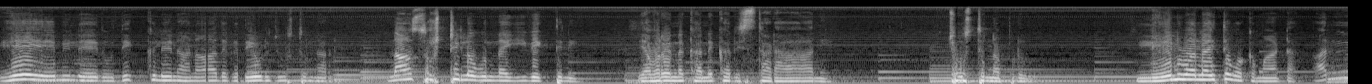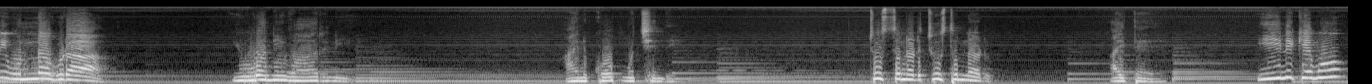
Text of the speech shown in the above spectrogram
ఏమీ లేదు. దిక్కు లేని అనాథగా దేవుడు చూస్తున్నాడు. నా సృష్టిలో ఉన్న ఈ వ్యక్తిని ఎవరైనా కనికరిస్తాడా అని చూస్తున్నప్పుడు లేని వాళ్ళైతే ఒక మాట. అన్ని ఉన్నా కూడా ఇవ్వని వారిని ఆయన కోపం వచ్చింది. చూస్తున్నాడు చూస్తున్నాడు. అయితే ఈయనకేమో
